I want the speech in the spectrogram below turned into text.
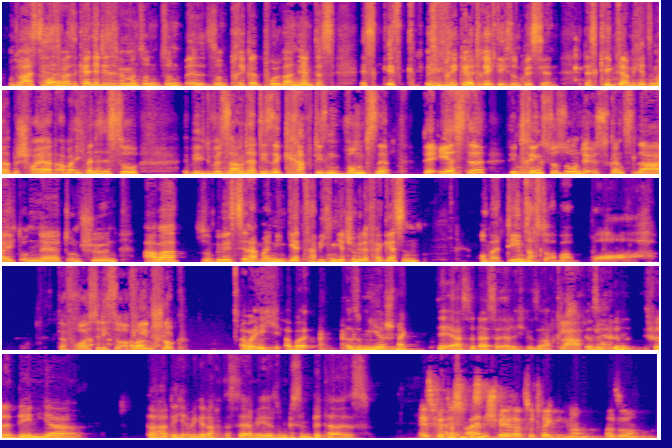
Und du hast dieses, was kennt ihr dieses, wenn man so ein, so ein, äh, so ein Prickelpulver nimmt, das, es, es, es prickelt richtig so ein bisschen. Das klingt, glaube ich, jetzt immer bescheuert, aber ich meine, das ist so, wie du würdest sagen, das hat diese Kraft, diesen Wumms, ne? Der erste, den trinkst du so und der ist ganz leicht und nett und schön, aber so ein bisschen hat man ihn jetzt, habe ich ihn jetzt schon wieder vergessen. Und bei dem sagst du aber, boah, da freust du dich so auf Aber- jeden Schluck. Aber ich, aber, also mir schmeckt der erste besser, ehrlich gesagt. Klar. Also ich finde, ich finde den hier, da hatte ich irgendwie gedacht, dass der irgendwie so ein bisschen bitter ist. Er ist für dich ein bisschen schwerer zu trinken, ne? Also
